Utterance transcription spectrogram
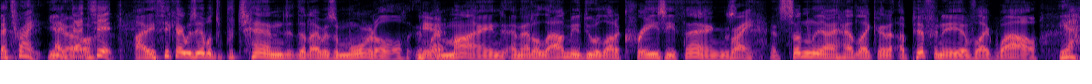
That's right. You know? that's it. I think I was able to pretend that I was immortal in Yeah. my mind, and that allowed me to do a lot of crazy things. Right. And suddenly I had like an epiphany of like, wow, Yeah.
